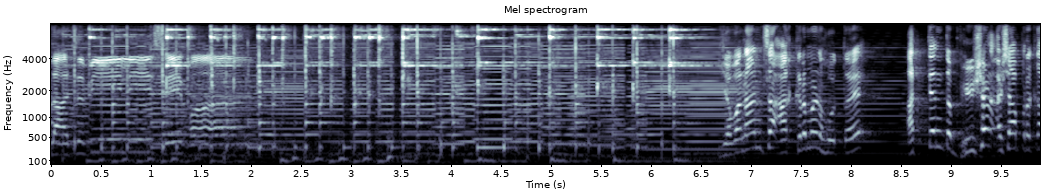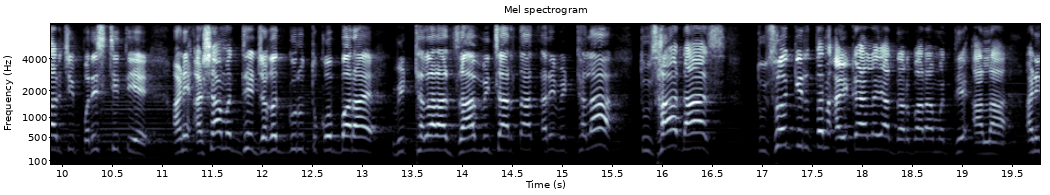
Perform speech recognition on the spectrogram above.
लाजविली सेवा. यवनांचं आक्रमण होतंय. अत्यंत भीषण अशा प्रकारची परिस्थिती आहे. आणि अशामध्ये जगद्गुरु तुकोबाराय विठ्ठलाला जाब विचारतात अरे विठ्ठला तुझा दास तुझं कीर्तन ऐकायला या दरबारामध्ये आला आणि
